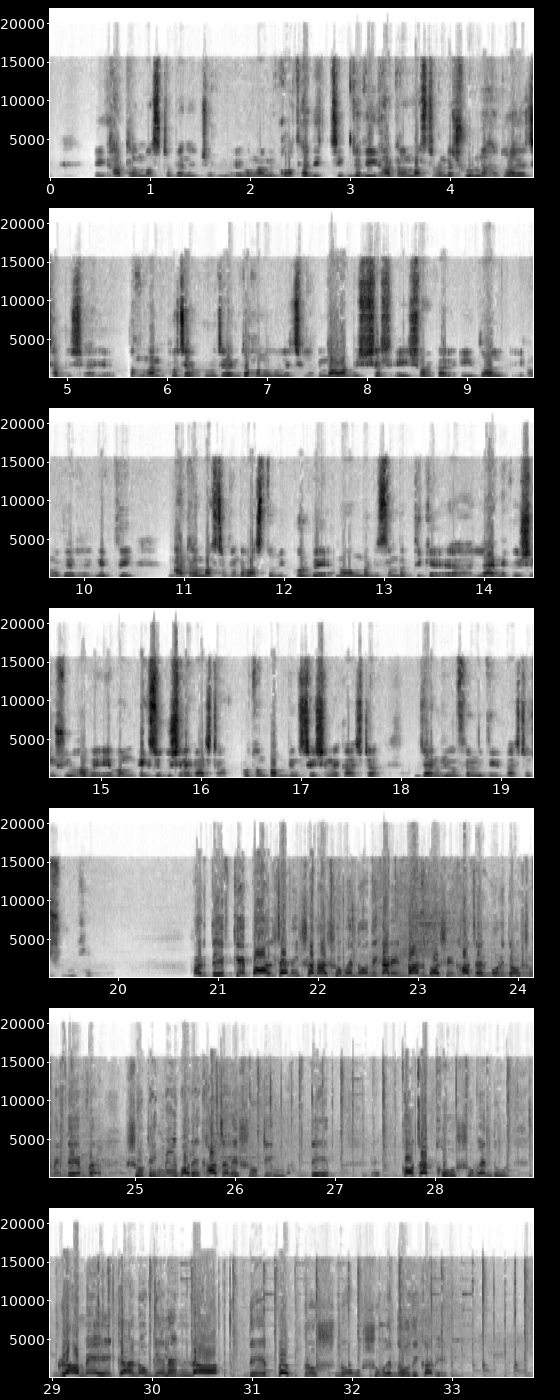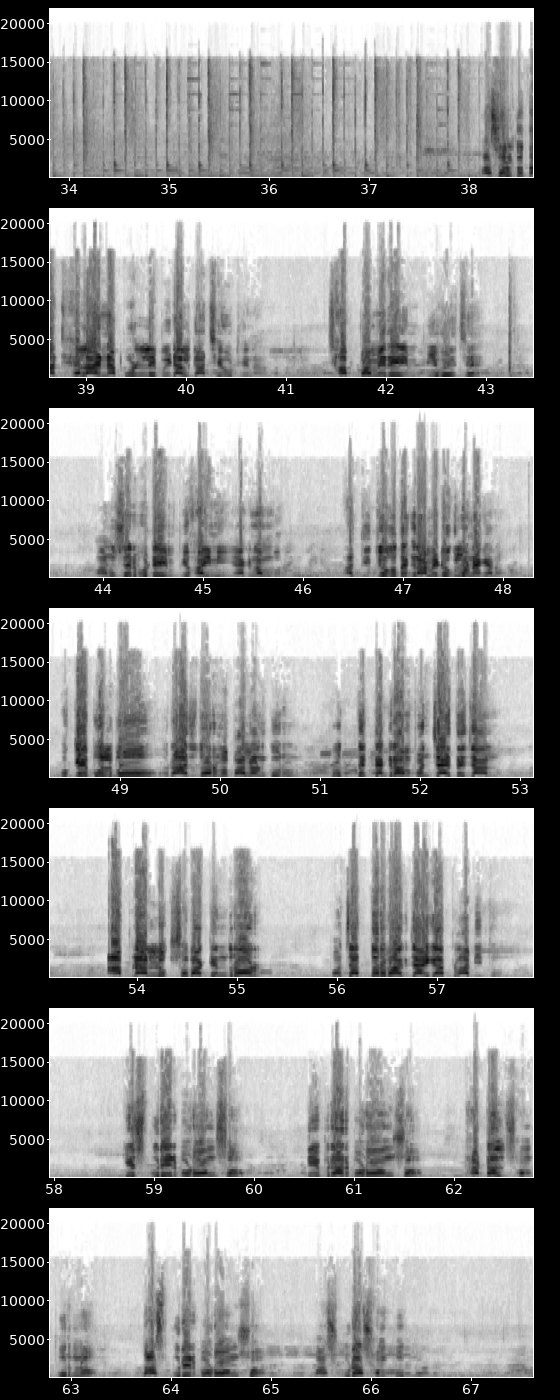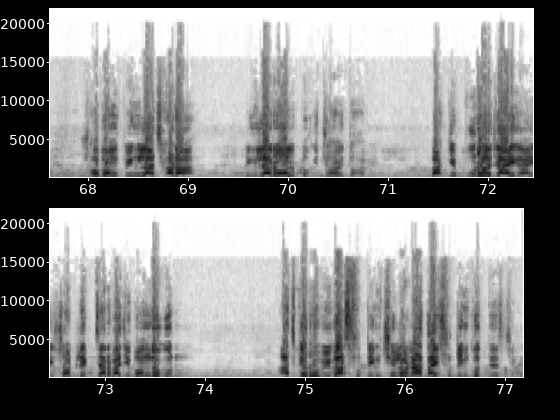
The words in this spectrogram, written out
এই ঘাটাল মাস্টার প্ল্যানের জন্য। এবং আমি কথা দিচ্ছি, যদি ঘাটাল মাস্টার প্ল্যানটা শুরু না হয় দু হাজার ছাব্বিশে আগে তখন আমি প্রচার করব আমি তখনও বলেছিলাম। কিন্তু আমার বিশ্বাস, এই সরকার, এই দল, আমাদের নেত্রী ঘাটাল মাস্টার প্ল্যানটা বাস্তবিক করবে। নভেম্বর, ডিসেম্বর থেকে ল্যান্ড একুইশন শুরু হবে এবং এক্সিকিউশনের কাজটা, প্রথম পাম্পিং স্টেশনের কাজটা, জানুয়ারি ও ফেব্রুয়ারি থেকে কাজটা শুরু হবে। আর দেবকে পাল্টা নিশানা শুভেন্দু অধিকারীর বানভাসী ঘাটাল পরিদর্শনে দেব শুটিং নেই বলে ঘাটালে শুটিং দেব। কটাক্ষ, শুভেন্দুর। গ্রামে কেন গেলেন না? দেব, প্রশ্ন শুভেন্দু অধিকারের। আসল কথা, ঠেলায় না পড়লে বিড়াল গাছে ওঠে না। ছাপ্পা মেরে এমপি হয়েছে, মানুষের ভোটে এমপি হয়নি, এক নম্বর। আর দ্বিতীয় কথা, গ্রামে ঢুকলো না কেন? ওকে বলব, রাজধর্ম পালন করুন। প্রত্যেকটা গ্রাম পঞ্চায়েতে যান। আপনার লোকসভা কেন্দ্রর পঁচাত্তর ভাগ জায়গা প্লাবিত। কেশপুরের বড় অংশ, দেবরার বড় অংশ, ঘাটাল সম্পূর্ণ, দাসপুরের বড় অংশ, পাঁশকুড়া সম্পূর্ণ। সবং পিংলা ছাড়া পিংলারও অল্প কিছু হয়তো হবে। বাকি পুরো জায়গা এইসব লেকচারবাজি বন্ধ করুন। আজকে রবিবার শুটিং ছিল না, তাই শুটিং করতে এসেছি।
